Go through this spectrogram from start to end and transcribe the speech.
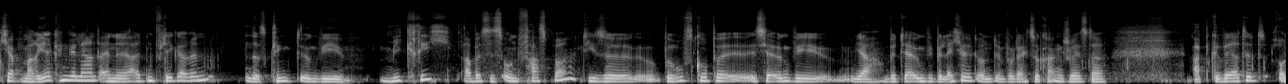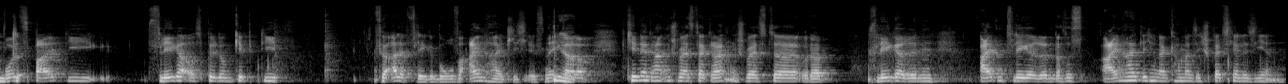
Ich habe Maria kennengelernt, eine Altenpflegerin. Das klingt irgendwie mickrig, aber es ist unfassbar. Diese Berufsgruppe ist ja irgendwie, ja, wird ja irgendwie belächelt und im Vergleich zur Krankenschwester abgewertet. Und Obwohl es bald die Pflegeausbildung gibt, die für alle Pflegeberufe einheitlich ist. Ne? Egal Ja. ob Kinderkrankenschwester, Krankenschwester oder Pflegerin, Altenpflegerin, das ist einheitlich und dann kann man sich spezialisieren.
